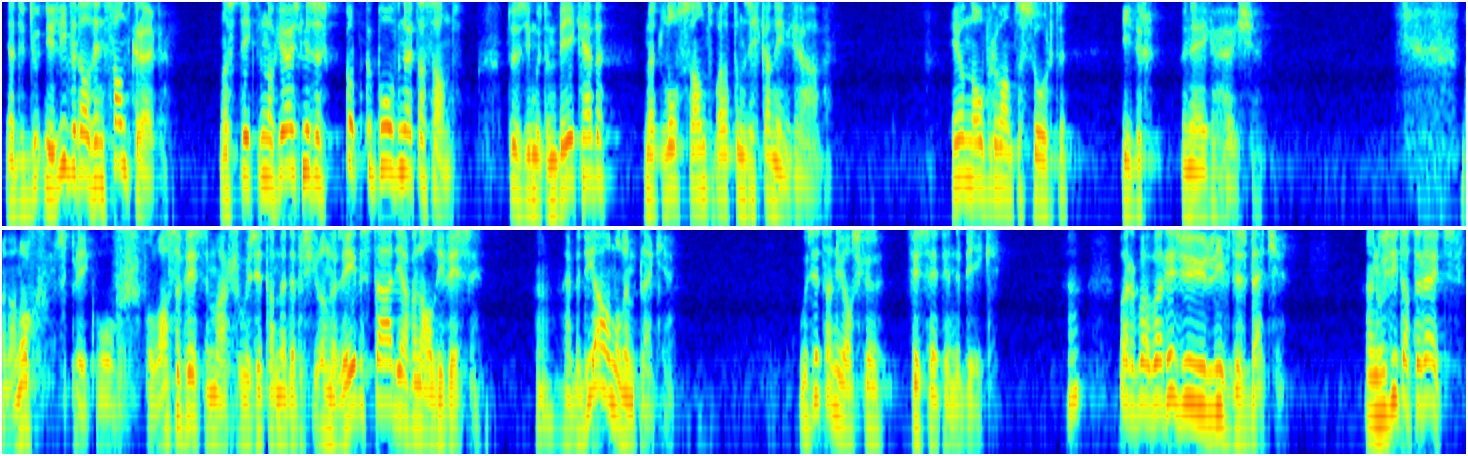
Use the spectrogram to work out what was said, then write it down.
ja, die doet niet liever dan in het zand kruipen. Dan steekt hem nog juist met zijn kopje bovenuit dat zand. Dus die moet een beek hebben met los zand waar het hem zich kan ingraven. Heel nauw verwante soorten, ieder hun eigen huisje. Maar dan nog spreken we over volwassen vissen, maar hoe zit dat met de verschillende levensstadia van al die vissen? Hebben die allemaal een plekje? Hoe zit dat nu als je vis bent in de beek? Waar, waar, is uw liefdesbedje? En hoe ziet dat eruit?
